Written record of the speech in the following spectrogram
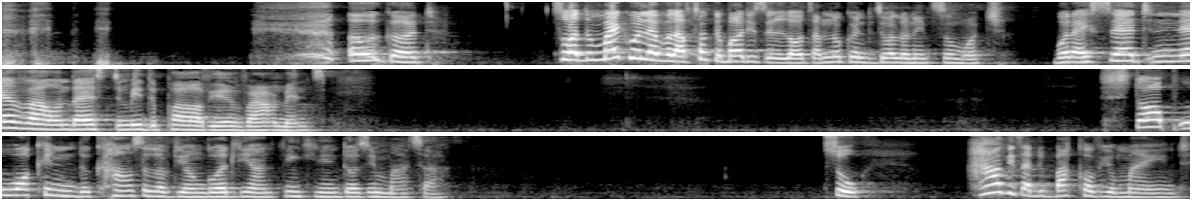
oh, God. So, at the micro level, I've talked about this a lot. I'm not going to dwell on it so much. But I said never underestimate the power of your environment. Stop walking in the counsel of the ungodly and thinking it doesn't matter. So, have it at the back of your mind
